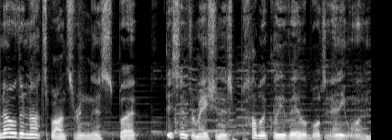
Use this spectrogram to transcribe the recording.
No, they're not sponsoring this, but this information is publicly available to anyone.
